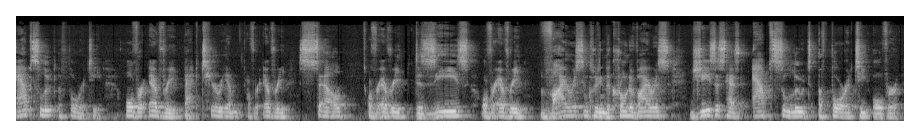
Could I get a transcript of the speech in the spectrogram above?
absolute authority over every bacterium, over every cell, over every disease, over every virus, including the coronavirus. Jesus has absolute authority over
